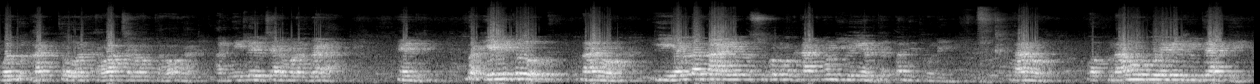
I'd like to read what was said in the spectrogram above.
ಒಂದು ಹತ್ತು ಅವಾಗ ಚಲೋ ಅಂತ ಅವಾಗ ಅದನ್ನ ಇಲ್ಲೇ ವಿಚಾರ ಮಾಡೋದು ಬೇಡ. ಏನ್ರಿ? ಬಟ್ ಏನಿದ್ರು ನಾನು ಈ ಎಲ್ಲ ದಾರಿಯನ್ನು ಸುಗಮವಾಗಿ ದಾಟ್ಕೊಂಡು ಇಲ್ಲಿ ಅಂತ ಬಂದು ನಾನು ಒಬ್ಬ- ನಾನು ಒಬ್ಬ ಎಲ್ ವಿದ್ಯಾರ್ಥಿ.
